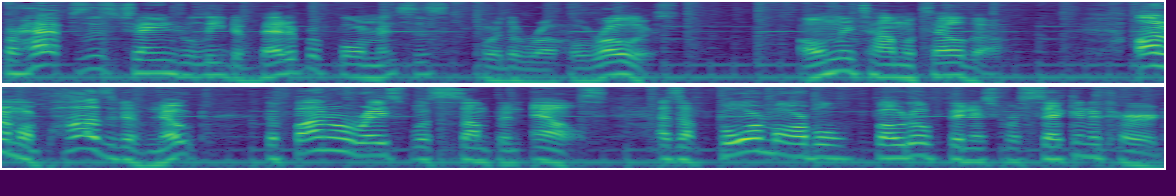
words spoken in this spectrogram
perhaps this change will lead to better performances for the Rojo Rollers. Only time will tell, though. On a more positive note, the final race was something else, as a four marble photo finish for second occurred,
